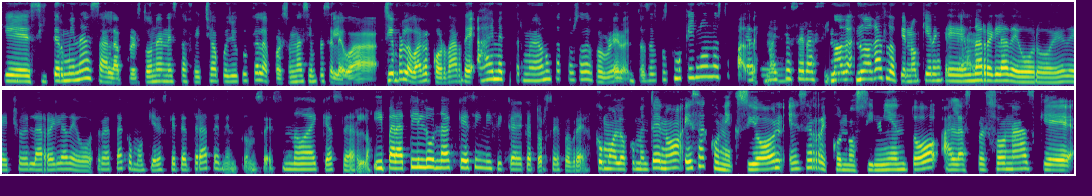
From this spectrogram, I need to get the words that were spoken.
que si terminas a la persona en esta fecha, pues yo creo que a la persona siempre se le va, siempre lo va a recordar de, ay, me terminaron un 14 de febrero, entonces pues como que no, no está padre, no hay que hacer así, no, no hagas lo que no quieren que eh, Una regla de oro, ¿eh? De hecho, es la regla de oro, trata como quieres que te traten, entonces no hay que hacerlo. Y para ti, Luna, ¿qué significa el 14 de febrero? Como lo comenté, ¿no? Esa conexión, ese reconocimiento a las personas que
